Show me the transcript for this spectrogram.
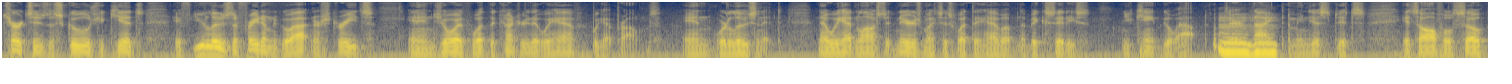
churches, the schools, your kids. If you lose the freedom to go out in our streets and enjoy what the country that we have, we got problems, and we're losing it. Now we hadn't lost it near as much as what they have up in the big cities. You can't go out up there at night. I mean, just it's it's awful. So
